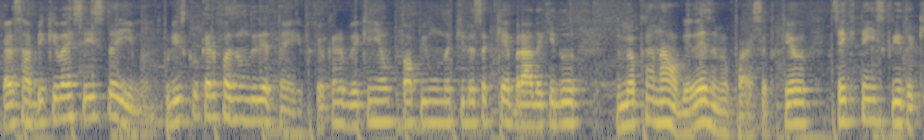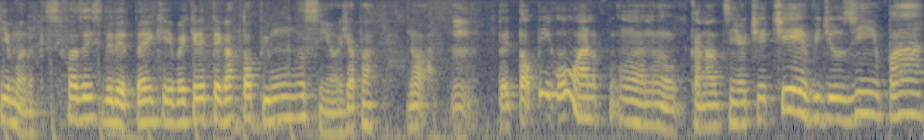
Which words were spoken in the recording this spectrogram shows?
Quero saber que vai ser isso daí, mano. Por isso que eu quero fazer um DD Tank, porque eu quero ver quem é o top 1 daqui dessa quebrada aqui do, do meu canal, beleza, meu parceiro? Porque eu sei que tem escrito aqui, mano, que se fazer esse DD Tank, vai querer pegar top 1 assim, ó, já pra... Não, hum, top 1 lá no, no, canal do Senhor Tietê, videozinho, pá,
